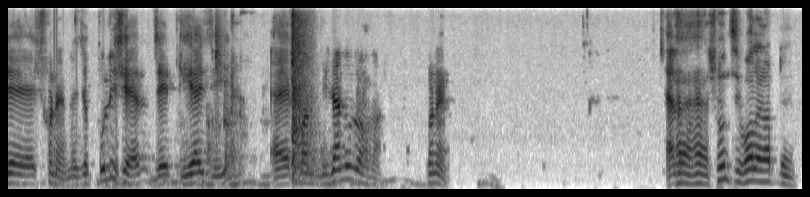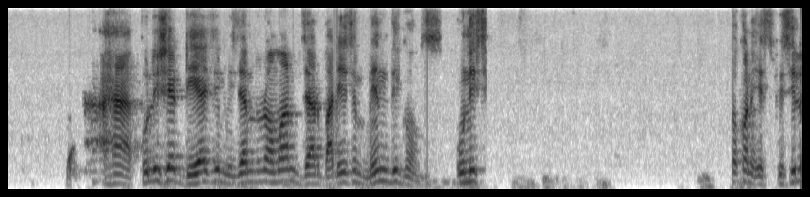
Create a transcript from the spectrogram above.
যে শোনেন যে পুলিশের যে ডিআইজি এখন মিজানুর রহমান শোনেন? হ্যাঁ হ্যাঁ শুনছি বলেন আপনি। হ্যাঁ পুলিশের ডিআইজি মিজানুর রহমান যার বাড়ি হচ্ছে মেন্দিগঞ্জ উনি তখন এসপি ছিল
